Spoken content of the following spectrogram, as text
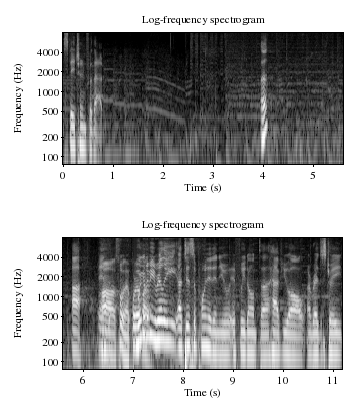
stay tuned for that. Huh? Ah, and we're going to be really uh, disappointed in you if we don't uh, have you all uh, register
